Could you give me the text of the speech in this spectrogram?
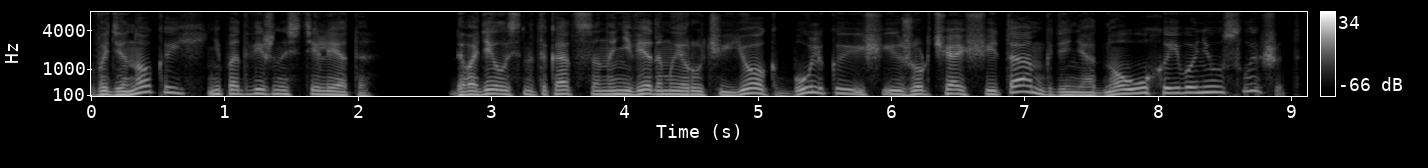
в одинокой неподвижности лета. Доводилось натыкаться на неведомый ручеек, булькающий и журчащий там, где ни одно ухо его не услышит.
